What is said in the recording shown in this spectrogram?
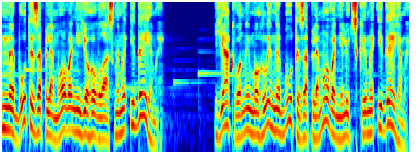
не бути заплямовані його власними ідеями? Як вони могли не бути заплямовані людськими ідеями?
